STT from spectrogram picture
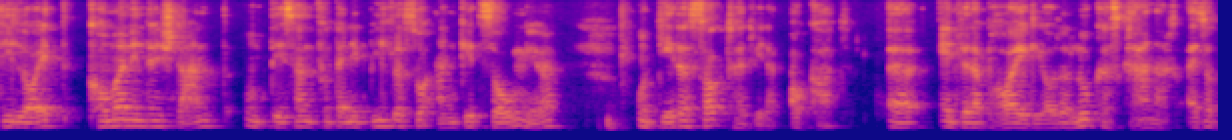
die Leute kommen in den Stand und die sind von deinen Bildern so angezogen, ja. Und jeder sagt halt wieder, oh Gott, äh, entweder Bruegel oder Lukas Kranach. Also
